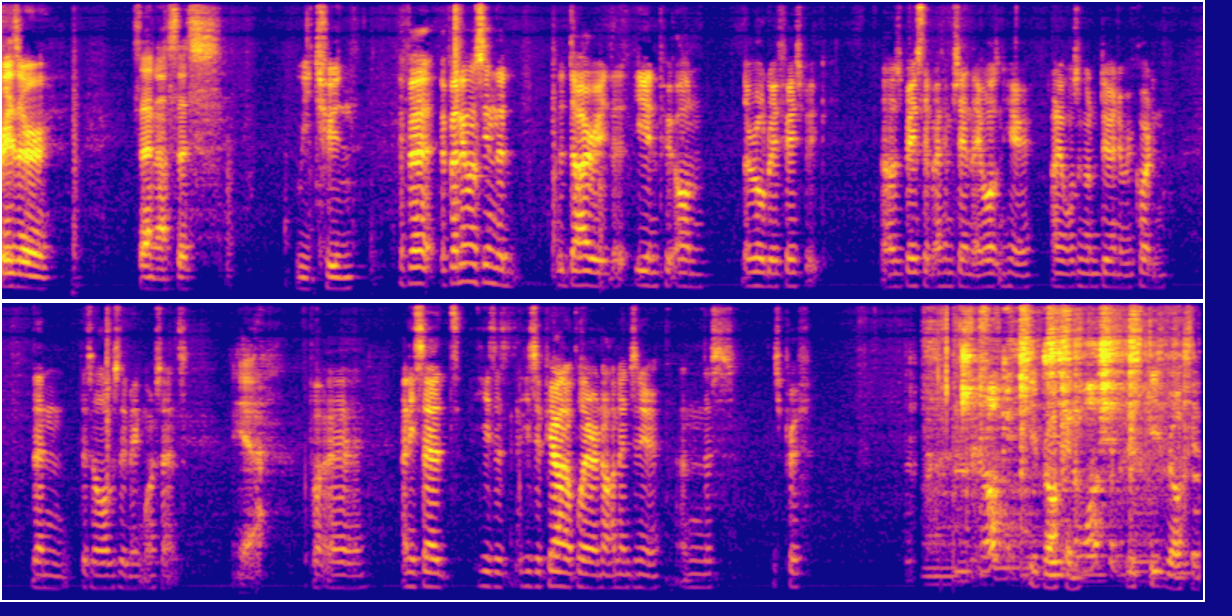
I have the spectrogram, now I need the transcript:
Fraser sent us this wee tune. if uh, if anyone's seen the the diary that Ian put on the Roadway Facebook, that was basically about him saying that he wasn't here and he wasn't going to do any recording. Then this will obviously make more sense. Yeah. But uh, and he said he's a, he's a piano player, not an engineer, and this is proof. Keep rocking. Keep rocking. Just keep rocking.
